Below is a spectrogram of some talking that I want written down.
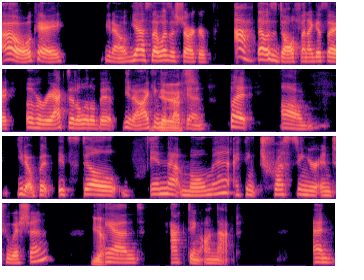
oh okay you know yes that was a shark or ah that was a dolphin. I guess i overreacted a little bit. You know i can get yes. back in. But um you know but it's still in that moment i think trusting your intuition yeah. and acting on that. And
